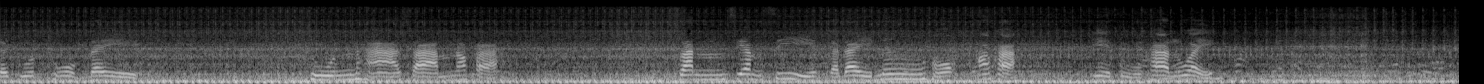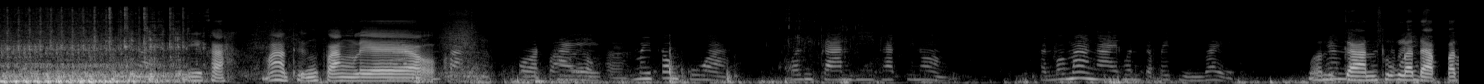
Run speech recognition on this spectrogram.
กระจุดทูบได้ศูนย์หาสามเนาะค่ะสันเซียมซี่ก็ได้หนึ่งหกเนาะค่ะ เจตูผ้าลวย นี่ค่ะ มาถึงฟังแล้ว ปลอดภัยไม่ต้องกลัว บริการดีครับพี่น้องขันบ่มาง่ายเพิ่นกับไปถิ่มไว้บริการทุกระดับประ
